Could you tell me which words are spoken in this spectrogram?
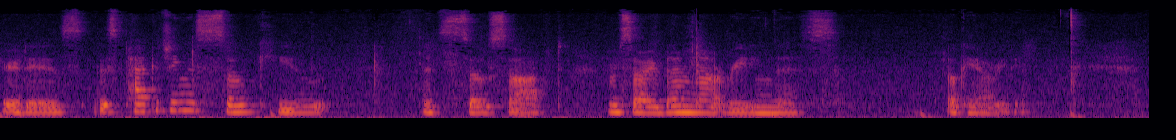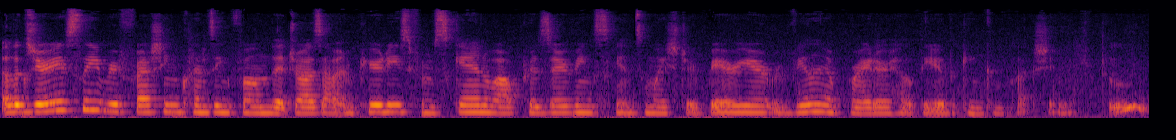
Here it is. This packaging is so cute. It's so soft. I'm sorry, but I'm not reading this. Okay, I'll read it. A luxuriously refreshing cleansing foam that draws out impurities from skin while preserving skin's moisture barrier, revealing a brighter, healthier looking complexion. Ooh.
